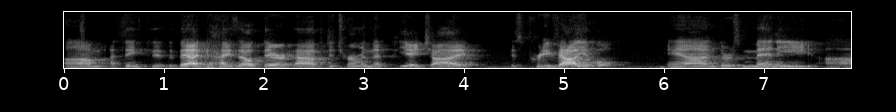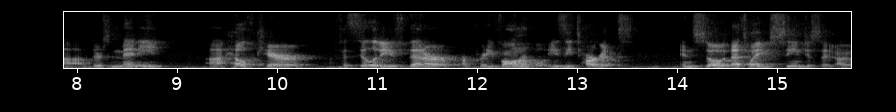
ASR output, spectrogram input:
Um, I think the, the bad guys out there have determined that PHI is pretty valuable and there's many uh, there's many uh, healthcare facilities that are, are pretty vulnerable, easy targets, and so that's why you've seen just a, a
